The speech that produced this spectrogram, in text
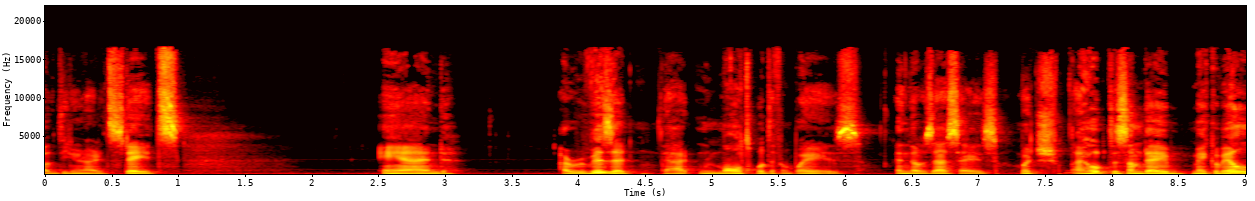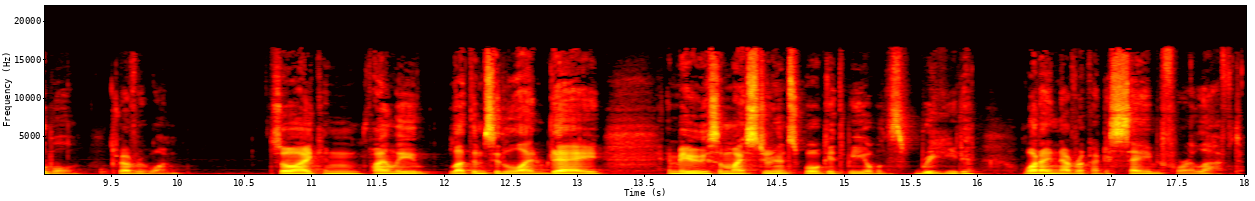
of the United States. And I revisit that in multiple different ways in those essays, which I hope to someday make available to everyone. So I can finally let them see the light of day, and maybe some of my students will get to be able to read what I never got to say before I left.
